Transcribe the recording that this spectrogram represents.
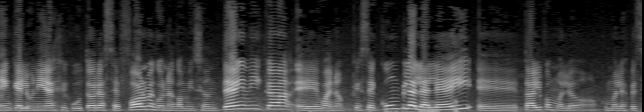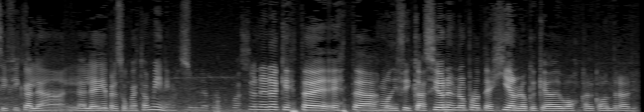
en que la unidad ejecutora se forme con una comisión técnica, eh, bueno, que se cumpla la ley eh, tal como lo, como lo especifica la, ley de presupuestos mínimos. Y la preocupación era que estas modificaciones no protegían lo que queda de bosque, al contrario.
